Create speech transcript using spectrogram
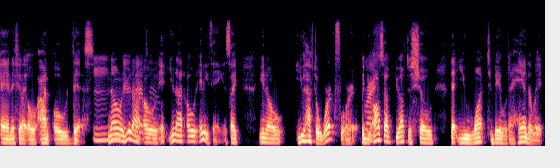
and they feel like, "Oh, I'm owed this." Mhm, No, you're not owed. too. You're not owed anything. It's like you know you have to work for it, but Right. you also have you have to show that you want to be able to handle it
